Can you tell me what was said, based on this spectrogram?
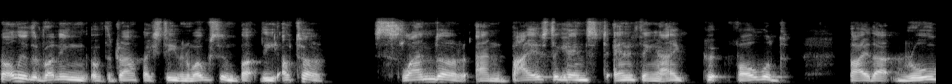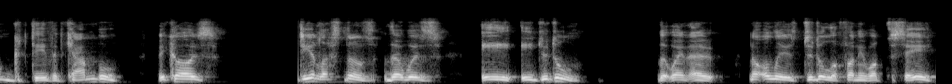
Not only the running of the draft by Stephen Wilson, but the utter slander and biased against anything I put forward by that rogue David Campbell. Because, dear listeners, there was a, a doodle that went out. Not only is doodle a funny word to say,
